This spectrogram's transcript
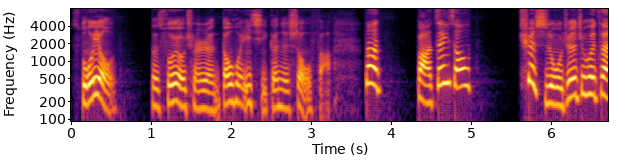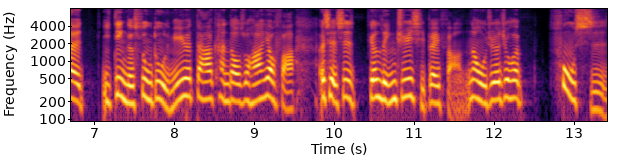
所有的所有权人都会一起跟着受罚。那把这一招，确实我觉得就会在一定的速度里面，因为大家看到说哈要罚，而且是跟邻居一起被罚，那我觉得就会促使。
